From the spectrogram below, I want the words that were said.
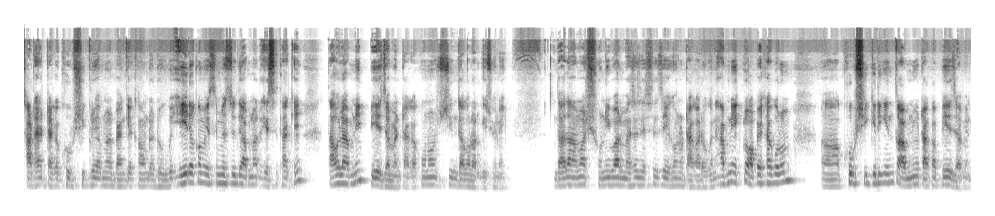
ষাট হাজার টাকা খুব শীঘ্রই আপনার ব্যাঙ্ক অ্যাকাউন্টে ঢুকবে এইরকম এস এম এস যদি আপনার এসে থাকে তাহলে আপনি পেয়ে যাবেন টাকা কোনো চিন্তা করার কিছু নেই। দাদা আমার শনিবার মেসেজ এসেছে এখনও টাকা ঢোকেনি। আপনি একটু অপেক্ষা করুন খুব শীঘ্রই কিন্তু আপনিও টাকা পেয়ে যাবেন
